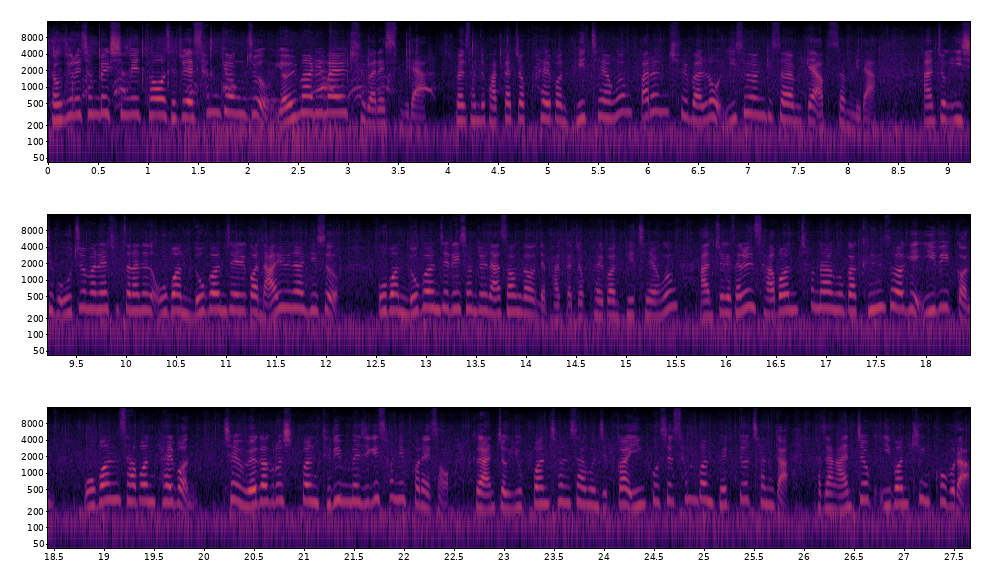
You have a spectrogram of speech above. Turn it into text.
경주의 1110m 제주의 삼경주 10마리 말 출발했습니다. 선두 바깥쪽 8번 비채영은 빠른 출발로 이소영 기수와 함께 앞섭니다. 안쪽 25주 만에 출전하는 5번 노건재일과 나윤아 기수 5번 노건재일이 선두에 나선 가운데 바깥쪽 8번 비채영은 안쪽에서는 4번 천왕우가 근소하게 2위권 5번 4번 8번 최외곽으로 10번 드림매직이 선입권에서 그 안쪽 6번 천사군집과 인코스 3번 백두찬가 가장 안쪽 2번 킹코브라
